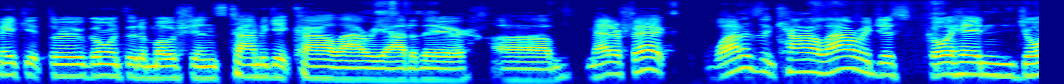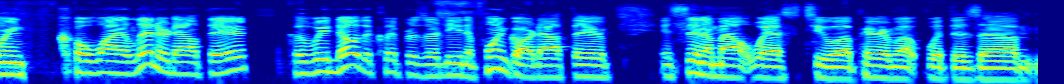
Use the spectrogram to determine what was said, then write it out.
make it through, going through the motions. Time to get Kyle Lowry out of there. Um, matter of fact, why doesn't Kyle Lowry just go ahead and join Kawhi Leonard out there? because we know the Clippers are needing a point guard out there and send him out west to uh, pair him up with his um,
